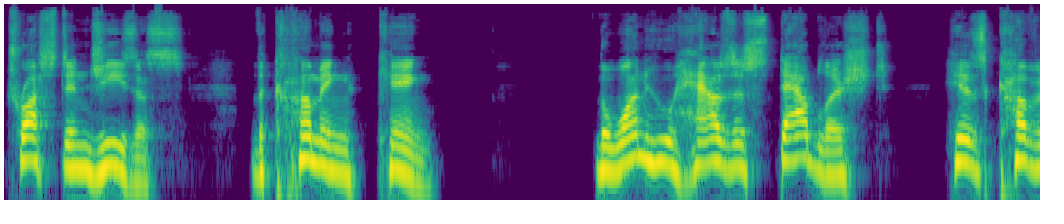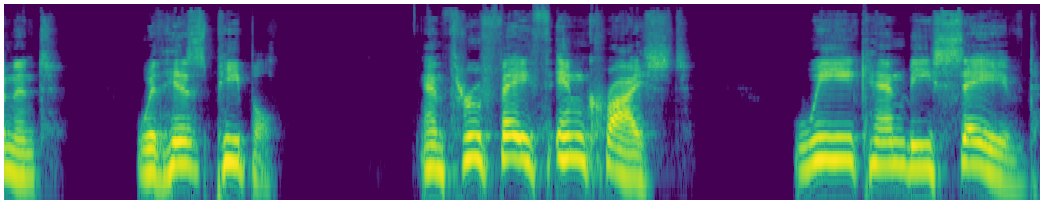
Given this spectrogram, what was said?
Trust in Jesus, the coming King, the one who has established his covenant with his people. And through faith in Christ, we can be saved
